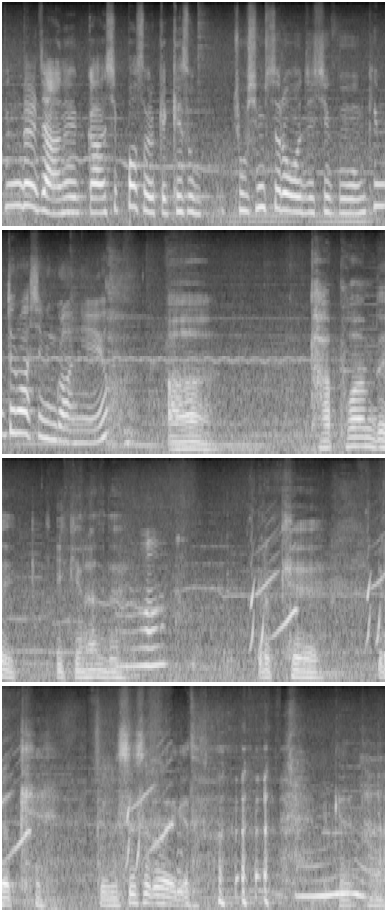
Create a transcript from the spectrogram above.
힘들지 않을까 싶어서 이렇게 계속 조심스러워지시고 힘들어 하시는 거 아니에요? 아, 다 포함돼 있, 있긴 한데 아, 이렇게 이렇게 그 스스로에게도 이렇게 다,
